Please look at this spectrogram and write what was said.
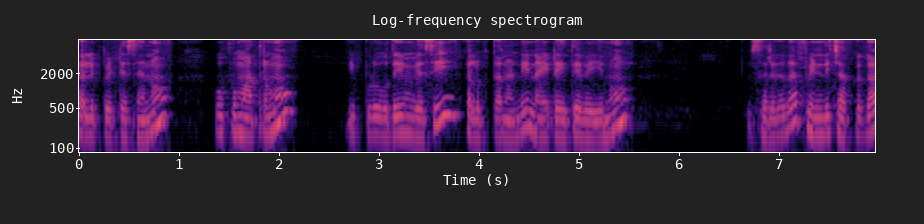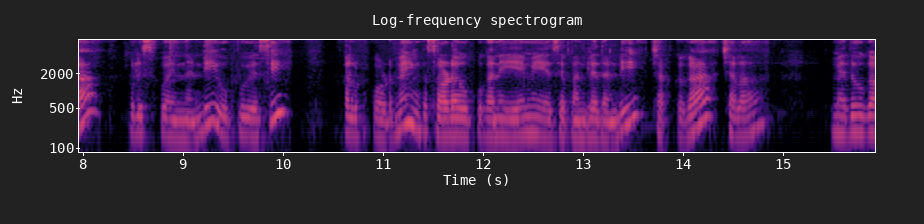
కలిపి పెట్టేశాను. ఉప్పు మాత్రము ఇప్పుడు ఉదయం వేసి కలుపుతానండి. నైట్ అయితే వేయను. చూసారు కదా పిండి చక్కగా పులిసిపోయిందండి. ఉప్పు వేసి కలుపుకోవడమే. ఇంకా సోడా ఉప్పు కానీ ఏమీ వేసే పని లేదండి. చక్కగా చాలా మెదువుగా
